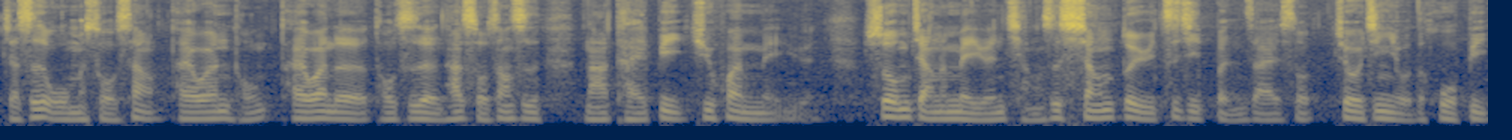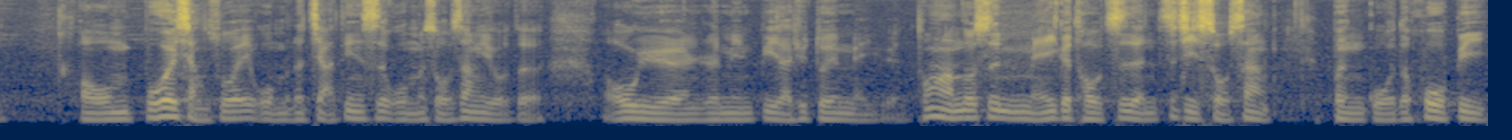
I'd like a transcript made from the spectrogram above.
假设我们手上台湾投台湾的投资人，他手上是拿台币去换美元，所以我们讲的美元强是相对于自己本在时候就已经有的货币。哦，我们不会想说，哎，我们的假定是我们手上有的欧元、人民币来去兑美元，通常都是每一个投资人自己手上本国的货币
